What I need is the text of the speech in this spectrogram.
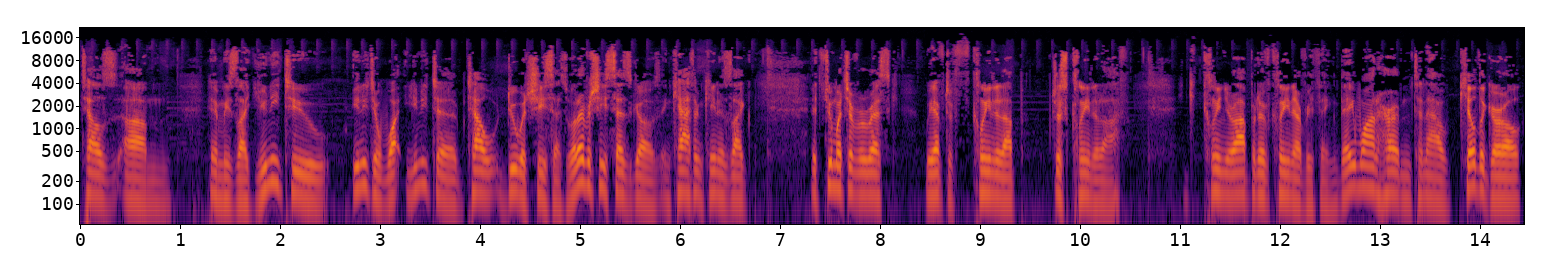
tells um, him, he's like, you need to, you need to what, you need to tell, do what she says. Whatever she says goes. And Catherine Keener's like, it's too much of a risk. We have to clean it up. Just clean it off. Clean your operative. Clean everything. They want her to now kill the girl,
